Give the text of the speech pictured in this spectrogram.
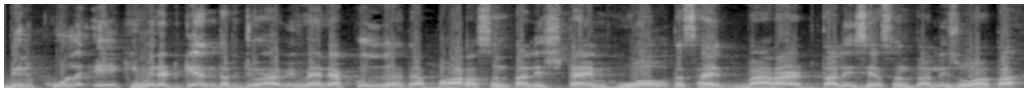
बिल्कुल एक ही मिनट के अंदर जो है, अभी मैंने आपको दिखाया था, बारह टाइम हुआ होता, शायद बारह अड़तालीस या सैंतालीस हुआ था।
